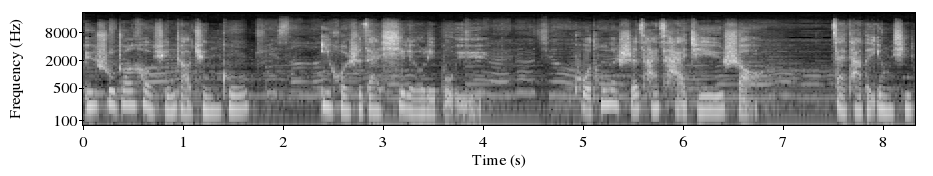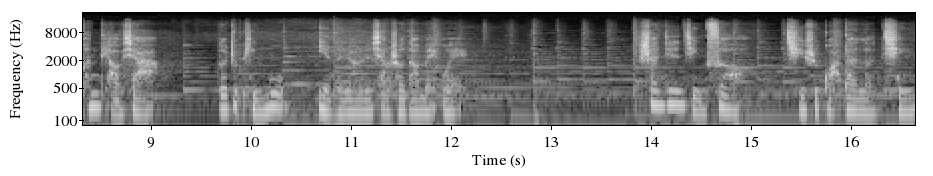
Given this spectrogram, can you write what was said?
于树桩后寻找菌菇，亦或是在溪流里捕鱼，普通的食材采集于手，在他的用心烹调下，隔着屏幕也能让人享受到美味。山间景色。其实寡淡冷清，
